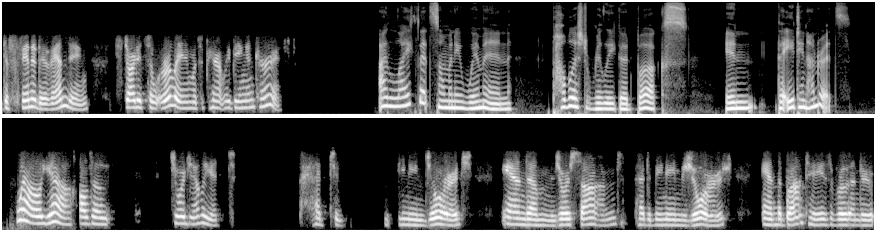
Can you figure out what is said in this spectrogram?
definitive ending started so early and was apparently being encouraged. I like that so many women published really good books in the 1800s. Well, yeah, although George Eliot had to be named George, and um, George Sand had to be named George, and the Brontes wrote under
